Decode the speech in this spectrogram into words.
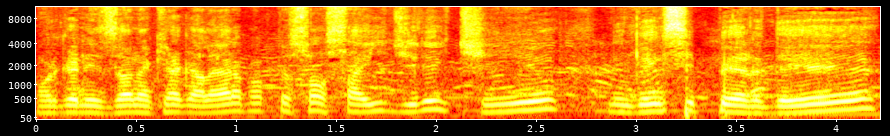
Organizando aqui a galera para o pessoal sair direitinho, ninguém se perder.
